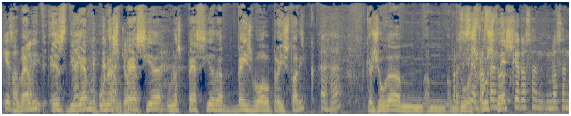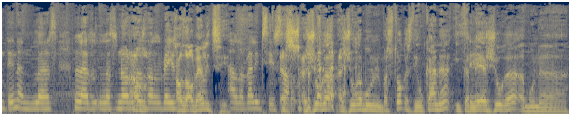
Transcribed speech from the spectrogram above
Què és el el Bèlit Bèlit? és, diguem, una espècie, una espècie de béisbol prehistòric uh -huh. que juga amb, amb, amb Però si dues sempre s'han dit que no s'en- no s'entenen les, les, les normes El- del béisbol. el del Bèlit sí. El del Bèlit sí, Es, sort. es, juga, es juga amb un bastó que es diu cana i també es juga amb una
